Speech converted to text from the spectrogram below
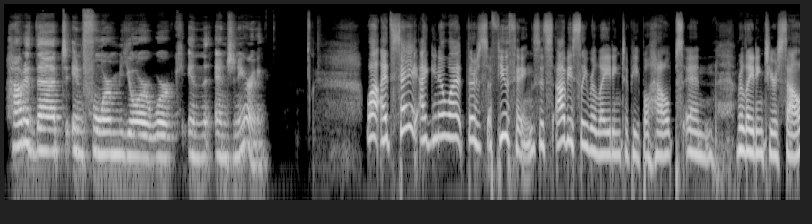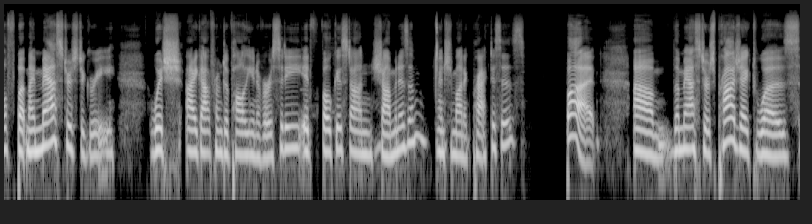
how did that inform your work in engineering well, I'd say, I, you know what? There's a few things. It's obviously relating to people helps and relating to yourself. But my master's degree, which I got from DePaul University, it focused on shamanism and shamanic practices. But um, the master's project was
